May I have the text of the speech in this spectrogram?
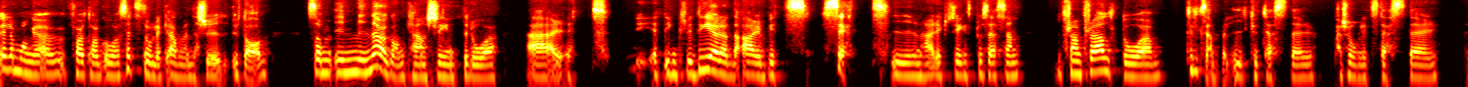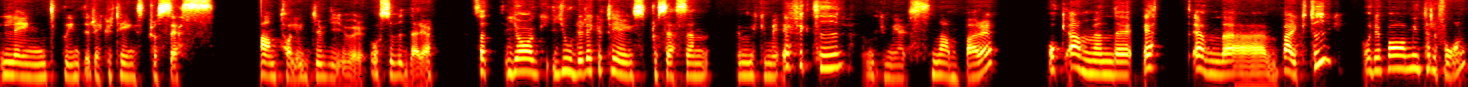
eller många företag oavsett storlek använder sig utav, som i mina ögon kanske inte då är ett, ett inkluderande arbetssätt i den här rekryteringsprocessen. Framförallt då till exempel IQ-tester, personlighetstester, längd på rekryteringsprocess, antal intervjuer och så vidare. Så att jag gjorde rekryteringsprocessen mycket mer effektiv, mycket mer snabbare och använde ett enda verktyg och det var min telefon.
